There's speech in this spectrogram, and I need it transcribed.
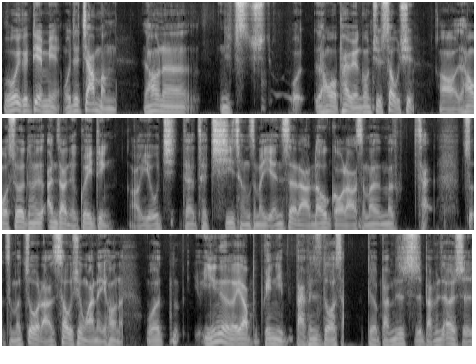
我有个店面，我就加盟，然后呢，你去我然后我派员工去受训哦，然后我所有东西按照你的规定。哦，油漆它它漆成什么颜色啦，logo 啦，什么什么才做怎么做了？受训完了以后呢，我营业额要给你百分之多少？比如百分之十、百分之二十，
